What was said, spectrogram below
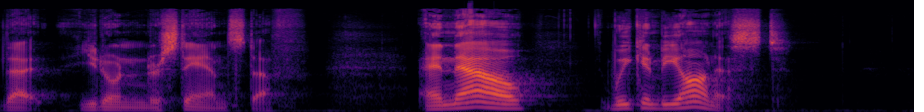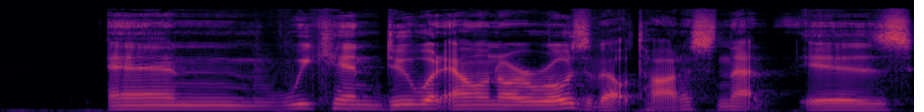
that you don't understand stuff. And now we can be honest and we can do what Eleanor Roosevelt taught us, and that is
